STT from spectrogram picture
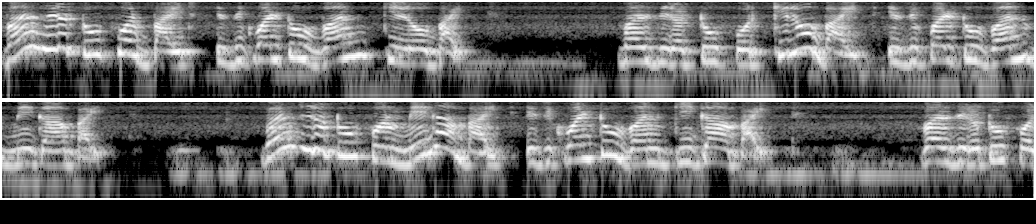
1024 bytes is equal to 1 kilobyte. 1024 kilobyte is equal to 1 megabyte. 1024 megabyte is equal to 1 gigabyte. 1024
